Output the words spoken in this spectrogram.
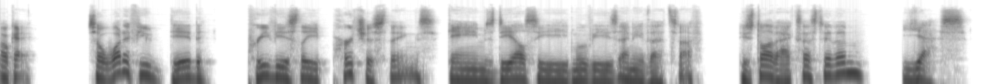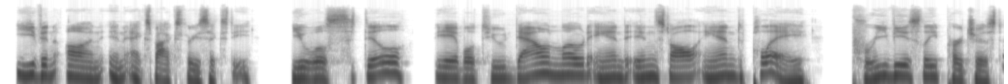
Okay. So, what if you did previously purchase things, games, DLC, movies, any of that stuff? Do you still have access to them? Yes. Even on an Xbox 360, you will still be able to download and install and play previously purchased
